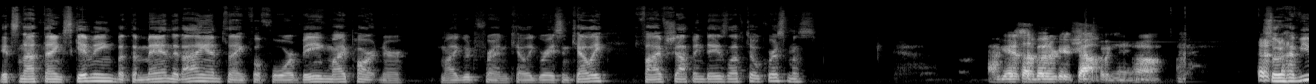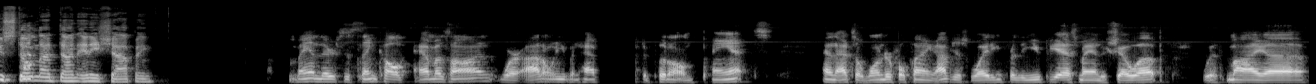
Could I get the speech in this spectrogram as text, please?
It's not Thanksgiving, but the man that I am thankful for being my partner, my good friend Kelly Grayson. Kelly, five shopping days left till Christmas. I guess I better get shopping then, huh? so, have you still not done any shopping? Man, there's this thing called Amazon where I don't even have to put on pants, and that's a wonderful thing. I'm just waiting for the UPS man to show up with my uh,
